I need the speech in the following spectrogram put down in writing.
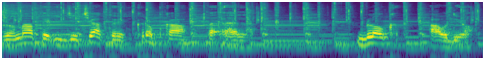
żonaty i dzieciaty.pl Blog audio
